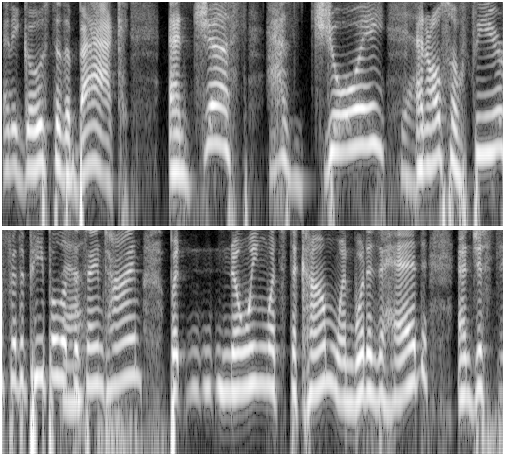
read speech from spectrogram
and he goes to the back. And just has joy Yeah. and also fear for the people at the same time, but knowing what's to come when what is ahead, and just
